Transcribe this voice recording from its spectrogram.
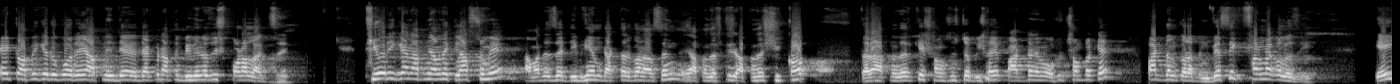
এই টপিকের উপরে আপনি দেখবেন আপনি বিভিন্ন জিনিস পড়া লাগছে। থিওরি জ্ঞান আপনি আমাদের ক্লাসরুমে আমাদের যে ডিভিএম ডাক্তারগণ আছেন আপনাদের আপনাদের শিক্ষক, তারা আপনাদেরকে সংশ্লিষ্ট বিষয়ে পাঠদান এবং ওষুধ সম্পর্কে পাঠদান করাবেন। বেসিক ফার্মাকোলজি এই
